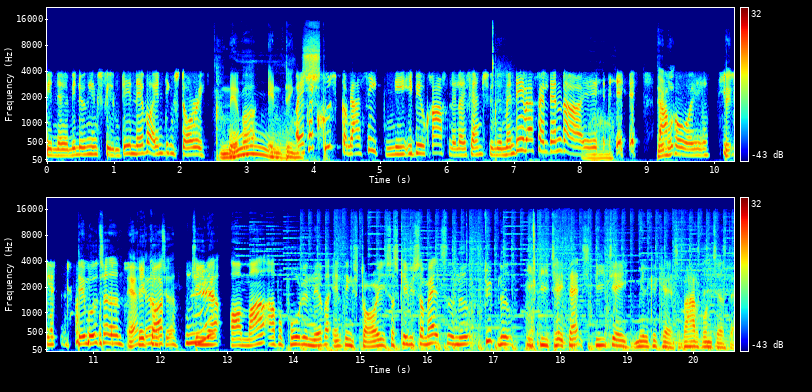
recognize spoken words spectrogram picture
min, øh, min yndlingsfilm, det er Never Ending Story. Never Uh. Ending Og jeg kan ikke huske, om jeg har set den i, i biografen eller i fjernsynet, men det er i hvert fald den, der, øh, der er mod- på øh, hitlisten. Det er modtaget. Ja, Det er godt, noteret. Tina. Og meget apropos det Never Ending Story, så skal vi som altid ned, dybt ned i DJ Dans DJ Mælkekasse. Hvad har du fundet til os, Dan?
